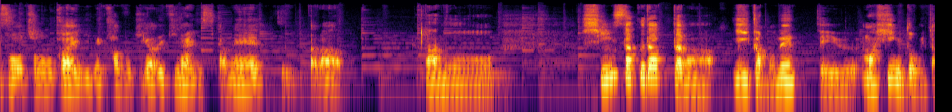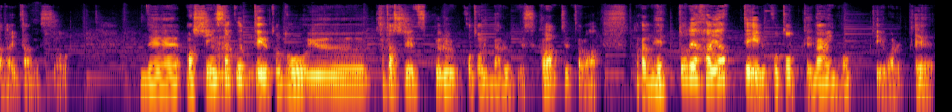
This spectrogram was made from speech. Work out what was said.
その超会議で歌舞伎ができないですかねって言ったら、あの新作だったらいいかもねっていう、まあヒントをいただいたんですよ。で、まあ新作っていうとどういう形で作ることになるんですかって言ったら、なんかネットで流行っていることってないのって言われて、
